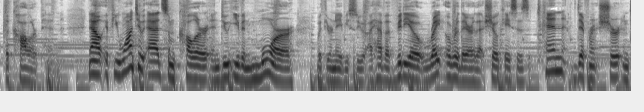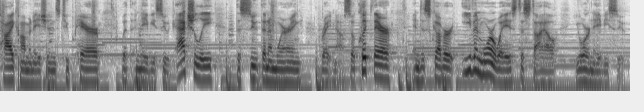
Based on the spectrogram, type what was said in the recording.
the collar pin. Now, if you want to add some color and do even more with your navy suit, I have a video right over there that showcases 10 different shirt and tie combinations to pair with a navy suit. Actually, the suit that I'm wearing right now. So click there and discover even more ways to style your navy suit.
